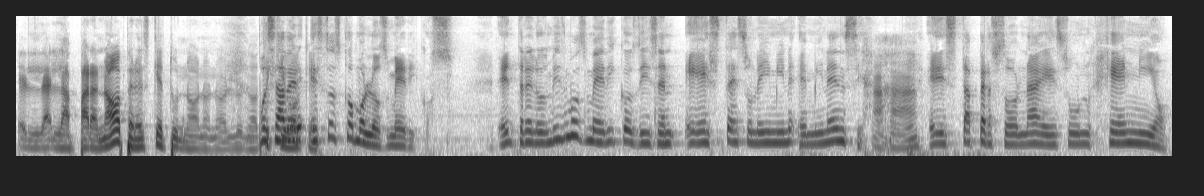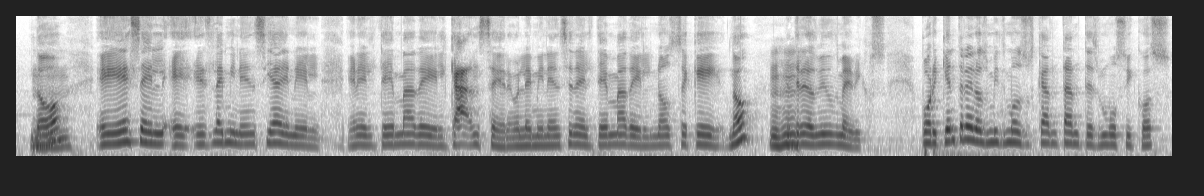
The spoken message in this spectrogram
también. la, la para, no, pero es que tú, no, no, no, no Pues a ver, esto es como los médicos. Entre los mismos médicos dicen, esta es una emin- eminencia. Ajá. esta persona es un genio, ¿no? Es el eh, es la eminencia en el en el tema del cáncer o la eminencia en el tema del no sé qué, ¿no? Entre los mismos médicos. ¿Por qué entre los mismos cantantes músicos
